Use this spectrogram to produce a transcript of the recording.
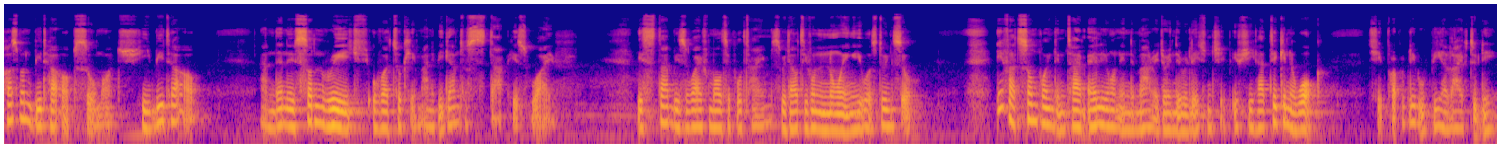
husband beat her up so much. He beat her up, and then a sudden rage overtook him, and he began to stab his wife. He stabbed his wife multiple times without even knowing he was doing so. If at some point in time, early on in the marriage or in the relationship, if she had taken a walk, she probably would be alive today.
